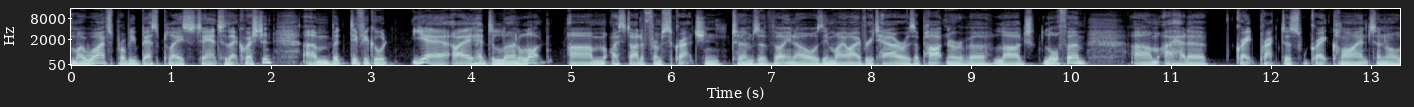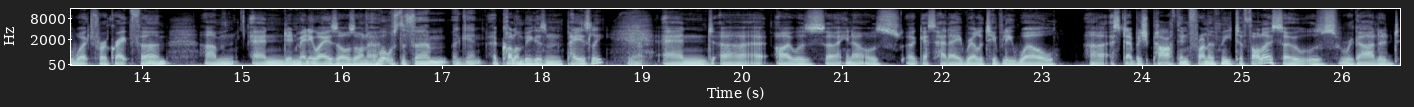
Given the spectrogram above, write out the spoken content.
my wife's probably best placed to answer that question, um, but difficult. Yeah, I had to learn a lot. Um, I started from scratch in terms of you know I was in my ivory tower as a partner of a large law firm. Um, I had a great practice, great clients, and I worked for a great firm. Um, and in many ways, I was on a what was the firm again? A Colin Biggers and Paisley. Yeah. And uh, I was, uh, you know, I was, I guess, had a relatively well. Uh, established path in front of me to follow, so it was regarded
